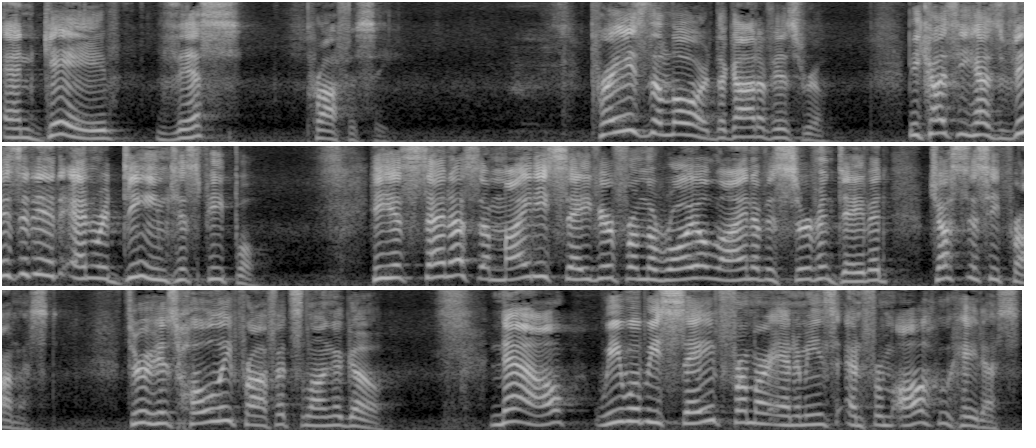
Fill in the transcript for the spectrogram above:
and gave this prophecy Praise the Lord, the God of Israel because he has visited and redeemed his people. He has sent us a mighty Savior from the royal line of his servant David, just as he promised. through his holy prophets long ago. Now we will be saved from our enemies and from all who hate us.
